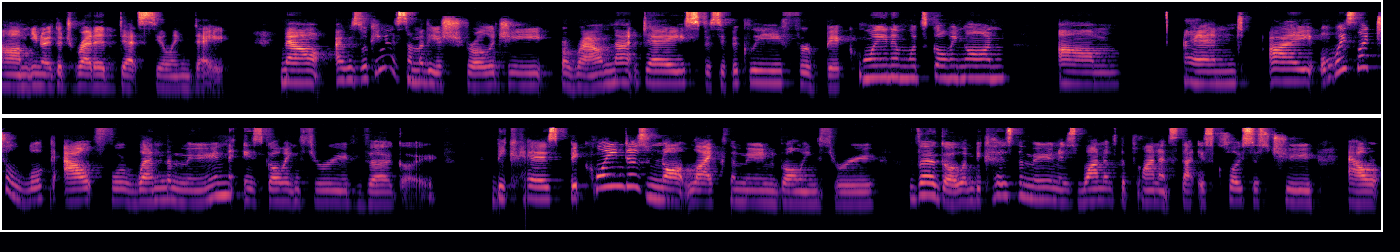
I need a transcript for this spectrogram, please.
um, you know, the dreaded debt ceiling date. Now, I was looking at some of the astrology around that day, specifically for Bitcoin and what's going on. Um, and I always like to look out for when the moon is going through Virgo because Bitcoin does not like the moon going through Virgo. And because the moon is one of the planets that is closest to our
